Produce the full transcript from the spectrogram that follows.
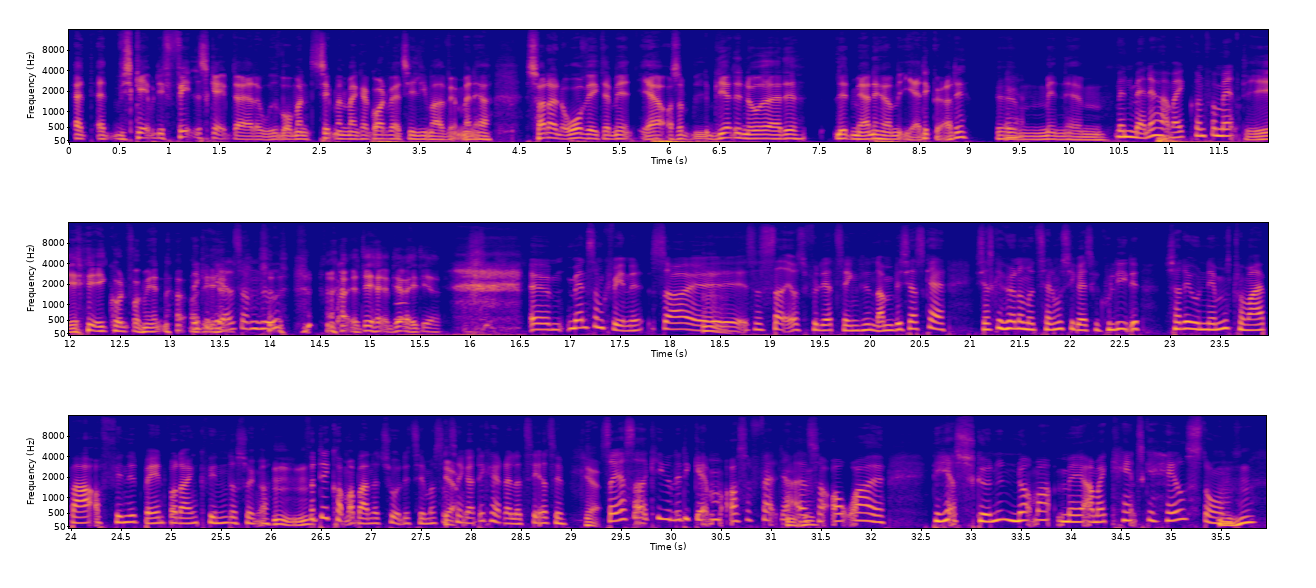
at, at vi skaber det fællesskab, der er derude, hvor man simpelthen man kan godt være til lige meget, hvem man er. Så er der en overvægt af mænd, ja, og så bliver det noget af det lidt mere Ja, det gør det. Ja. Øhm, men, øhm, men mandehør var ikke kun for mænd. Det er ikke kun for mænd. Og det kan det, vi alle sammen nyde. ja, det er, det er rigtigt, ja. Øhm, men som kvinde, så, øh, mm. så sad jeg jo selvfølgelig og tænkte, Nå, men hvis, jeg skal, hvis jeg skal høre noget metalmusik, og jeg skal kunne lide det, så er det jo nemmest for mig bare at finde et band, hvor der er en kvinde, der synger. Mm-hmm. For det kommer bare naturligt til mig. Så ja. tænker jeg, det kan jeg relatere til. Ja. Så jeg sad og kiggede lidt igennem, og så faldt jeg mm-hmm. altså over øh, det her skønne nummer med amerikanske Hailstorm. Mm-hmm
